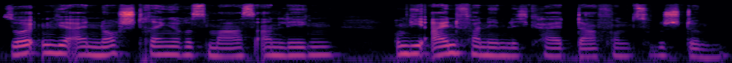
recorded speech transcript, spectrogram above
sollten wir ein noch strengeres Maß anlegen, um die Einvernehmlichkeit davon zu bestimmen.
